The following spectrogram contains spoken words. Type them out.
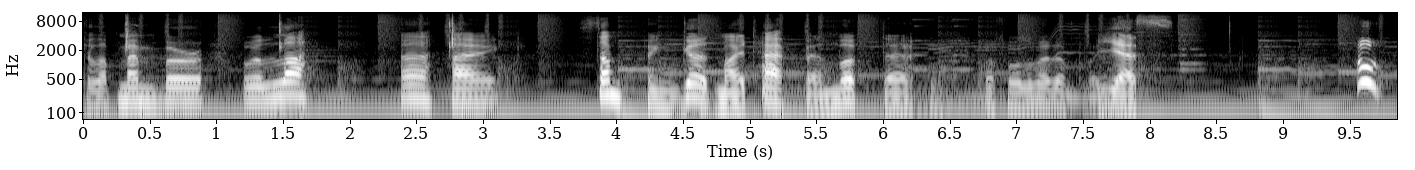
club member will like. Something good might happen with the Yes. Oh.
